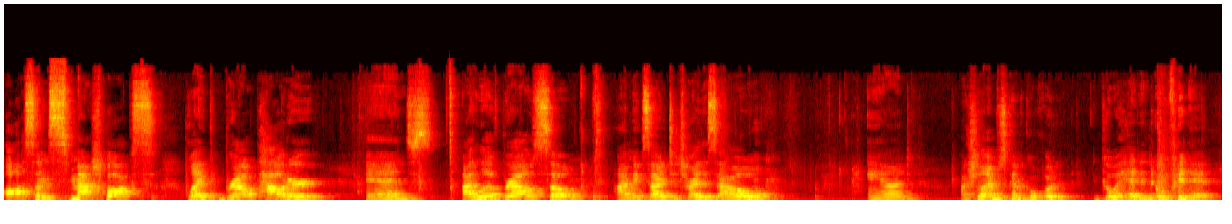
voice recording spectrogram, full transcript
awesome Smashbox like brow powder. And I love brows so I'm excited to try this out. And actually I'm just gonna go go ahead and open it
